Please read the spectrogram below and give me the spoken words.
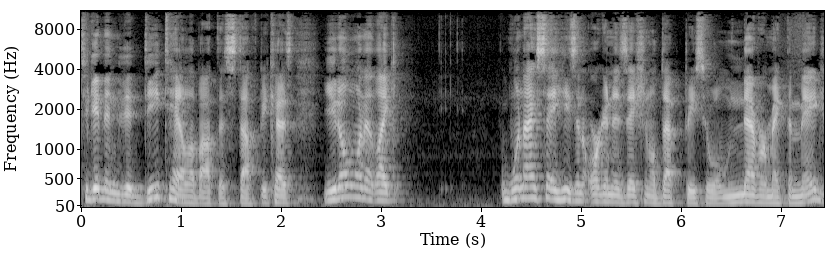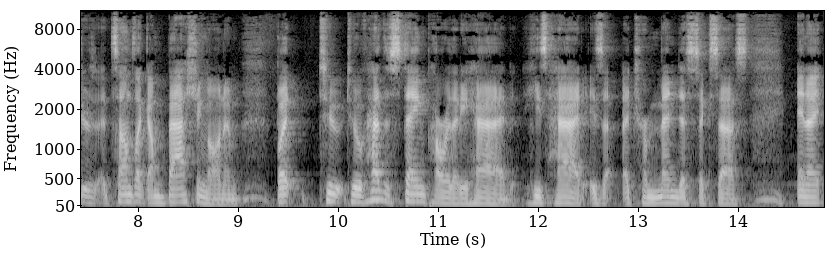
to get into detail about this stuff because you don't want to, like, when I say he's an organizational depth piece who will never make the majors, it sounds like I'm bashing on him. But to to have had the staying power that he had, he's had, is a, a tremendous success. And I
